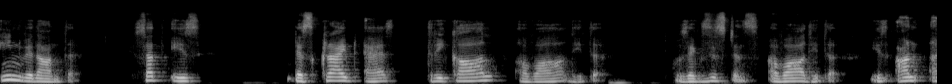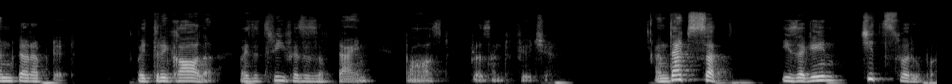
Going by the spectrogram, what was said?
in Vedanta? Sat is described as Trikal Avadhita, whose existence, Avadhita, is uninterrupted by Trikala, by the three phases of time past, present, future. And that Sat is again Chit Swarupa.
